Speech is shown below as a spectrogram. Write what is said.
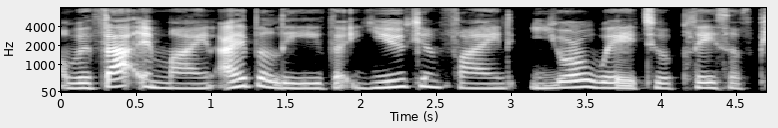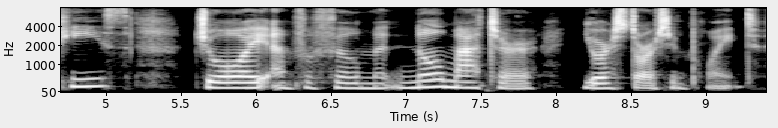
And with that in mind, I believe that you can find your way to a place of peace, joy, and fulfillment no matter your starting point.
